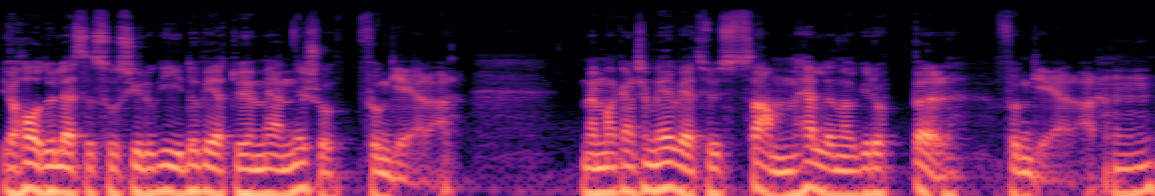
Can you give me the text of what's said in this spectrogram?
Jaha, du läser sociologi, då vet du hur människor fungerar. Men man kanske mer vet hur samhällen och grupper fungerar. Mm.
